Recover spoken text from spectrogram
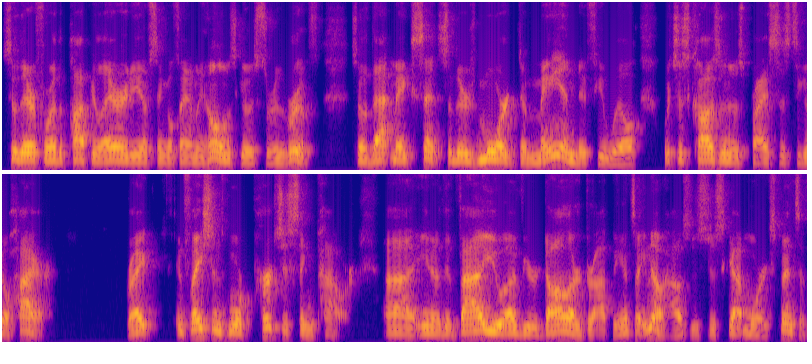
So therefore, the popularity of single family homes goes through the roof. So that makes sense. So there's more demand, if you will, which is causing those prices to go higher, right? Inflation is more purchasing power. Uh, you know, the value of your dollar dropping. It's like, no, houses just got more expensive.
